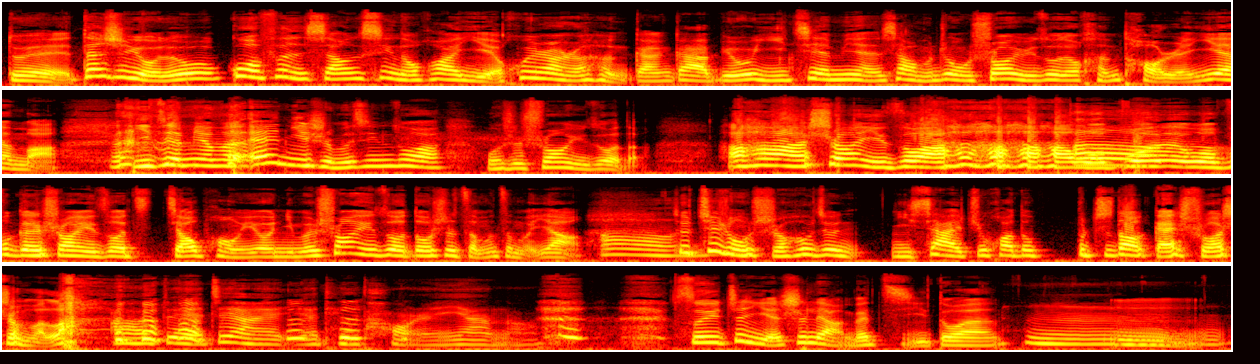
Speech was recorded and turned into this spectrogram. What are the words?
对，但是有的过分相信的话，也会让人很尴尬。比如一见面，像我们这种双鱼座就很讨人厌嘛，一见面问，哎，你什么星座啊？我是双鱼座的。哈哈，双鱼座啊，哈哈哈哈！我不，我不跟双鱼座交朋友。你们双鱼座都是怎么怎么样？啊，就这种时候，就你下一句话都不知道该说什么了。啊，对，这样也也挺讨人厌的。所以这也是两个极端。嗯嗯。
